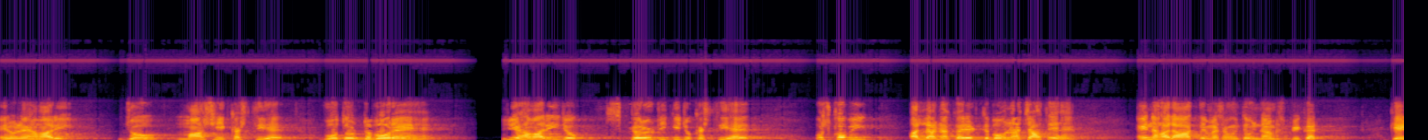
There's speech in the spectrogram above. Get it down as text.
इन्होंने हमारी जो माशी कश्ती है, वो तो डबो रहे हैं। ये हमारी जो सिक्योरिटी की जो कश्ती है, उसको भी अल्लाह ना करे, डबोना चाहते हैं। इन हालात में मैं समझता हूँ जनाब स्पीकर कि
